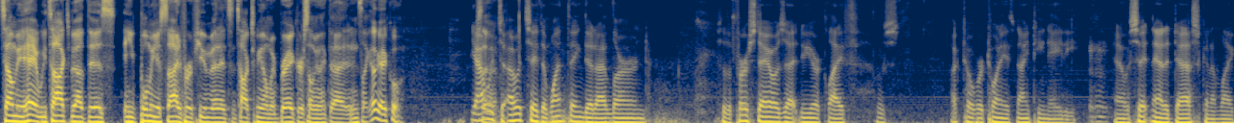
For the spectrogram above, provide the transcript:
tell me, hey, we talked about this, and you pull me aside for a few minutes and talk to me on my break or something like that, and it's like, okay, cool. Yeah, I would I would say the one thing that I learned. So the first day I was at New York Life was October twentieth, nineteen mm-hmm. and I was sitting at a desk, and I'm like,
